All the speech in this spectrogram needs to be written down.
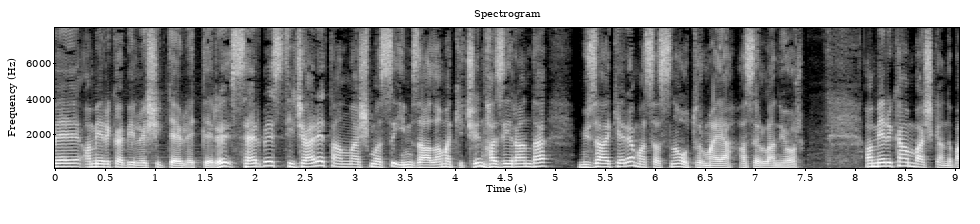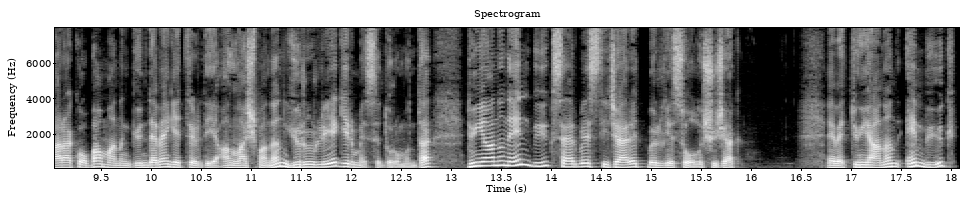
ve Amerika Birleşik Devletleri serbest ticaret anlaşması imzalamak için Haziran'da müzakere masasına oturmaya hazırlanıyor. Amerikan Başkanı Barack Obama'nın gündeme getirdiği anlaşmanın yürürlüğe girmesi durumunda dünyanın en büyük serbest ticaret bölgesi oluşacak. Evet dünyanın en büyük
